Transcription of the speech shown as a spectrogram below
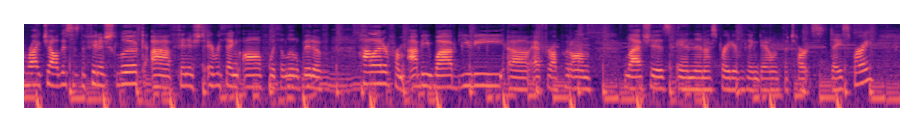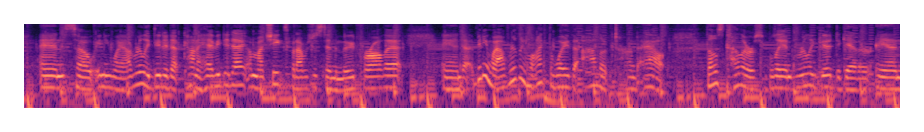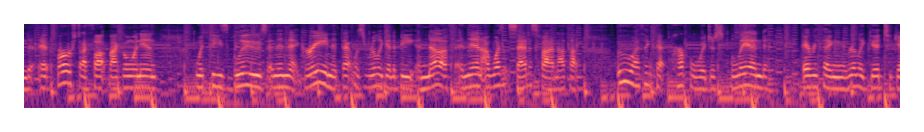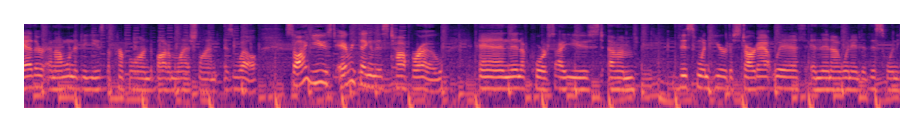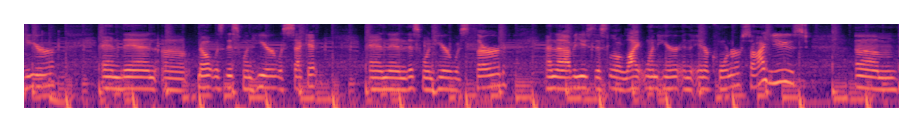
All right, y'all, this is the finished look. I finished everything off with a little bit of highlighter from IBY Beauty uh, after I put on lashes and then I sprayed everything down with the Tarte Stay Spray. And so anyway, I really did it up kind of heavy today on my cheeks, but I was just in the mood for all that. And uh, but anyway, I really like the way the eye look turned out. Those colors blend really good together. And at first I thought by going in with these blues and then that green that that was really going to be enough. And then I wasn't satisfied and I thought, ooh, I think that purple would just blend everything really good together and I wanted to use the purple on the bottom lash line as well. So I used everything in this top row and then of course I used um, this one here to start out with and then I went into this one here and then uh, no it was this one here was second and then this one here was third and then I've used this little light one here in the inner corner so I used um,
